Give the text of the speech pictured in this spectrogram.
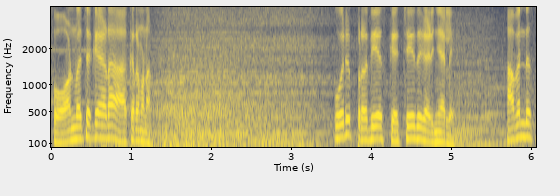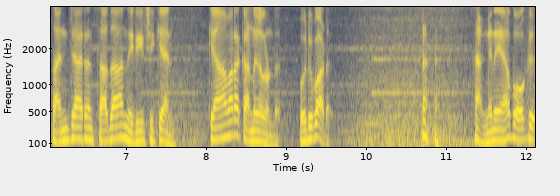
ഫോൺ വെച്ചൊക്കെയാടാ ആക്രമണം. ഒരു പ്രതിയെ സ്കെച്ച് ചെയ്ത് കഴിഞ്ഞാൽ അവന്റെ സഞ്ചാരം സദാ നിരീക്ഷിക്കാൻ ക്യാമറ കണ്ണുകളുണ്ട്. ഒരുപാട്. അങ്ങനെയാ പോക്ക്.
